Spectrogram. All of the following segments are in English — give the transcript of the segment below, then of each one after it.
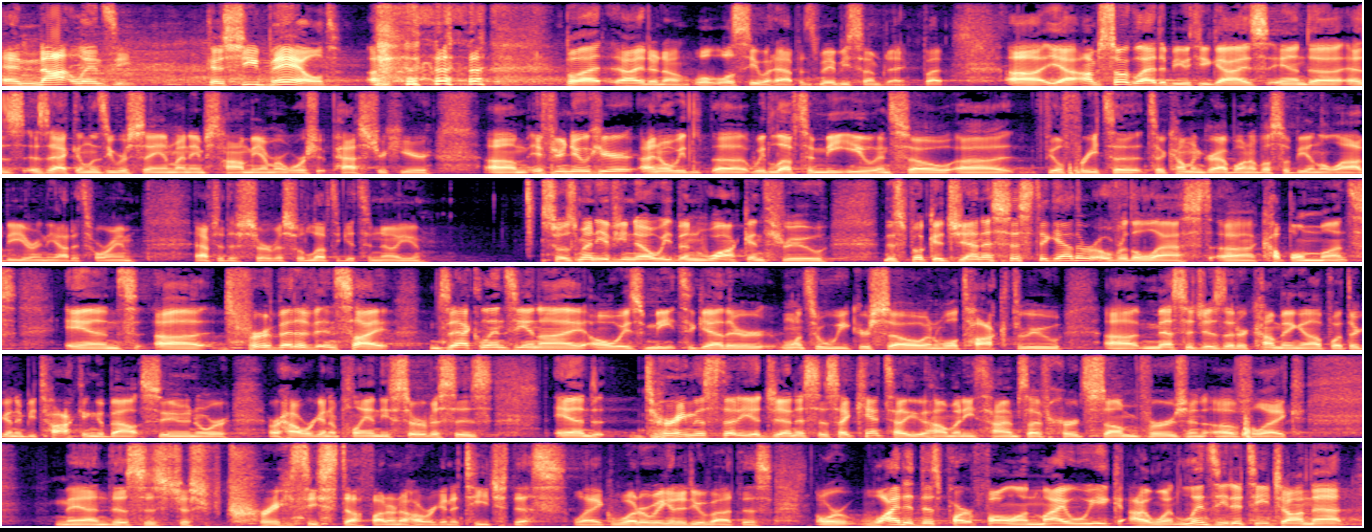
and not Lindsay because she bailed. but I don't know. We'll, we'll see what happens. Maybe someday. But uh, yeah, I'm so glad to be with you guys. And uh, as, as, Zach and Lindsay were saying, my name's Tommy. I'm our worship pastor here. Um, if you're new here, I know we'd, uh, we'd love to meet you. And so uh, feel free to, to come and grab one of us. We'll be in the lobby or in the auditorium after the service. We'd love to get to know you. So, as many of you know, we've been walking through this book of Genesis together over the last uh, couple months. And uh, for a bit of insight, Zach Lindsay and I always meet together once a week or so, and we'll talk through uh, messages that are coming up, what they're going to be talking about soon, or, or how we're going to plan these services. And during the study of Genesis, I can't tell you how many times I've heard some version of like, man, this is just crazy stuff. I don't know how we're going to teach this. Like, what are we going to do about this? Or why did this part fall on my week? I want Lindsay to teach on that.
